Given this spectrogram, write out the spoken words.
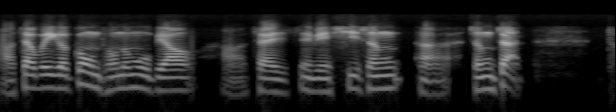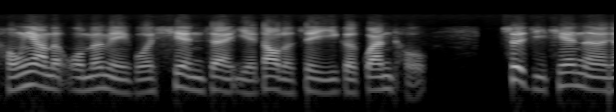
啊，在为一个共同的目标啊，在那边牺牲啊征战。同样的，我们美国现在也到了这一个关头。这几天呢，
